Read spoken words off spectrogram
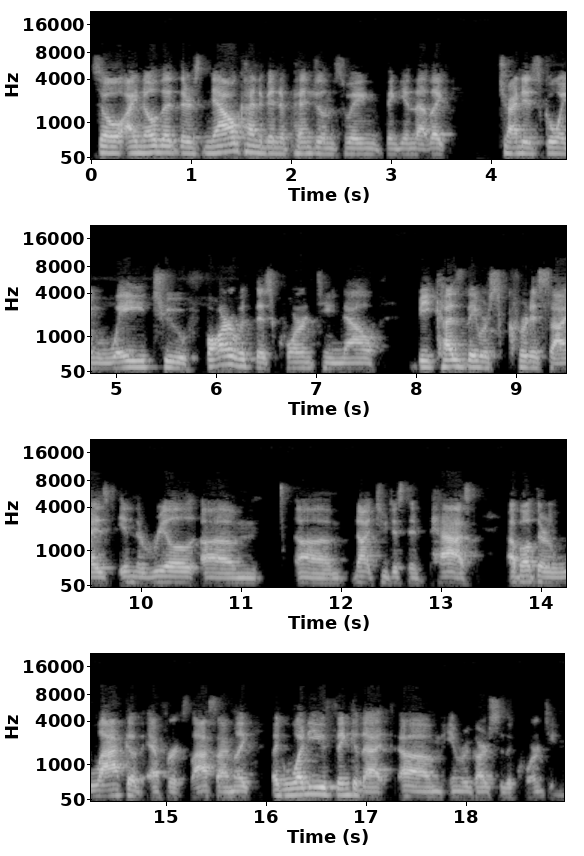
So I know that there's now kind of been a pendulum swing thinking that like China is going way too far with this quarantine now because they were criticized in the real um, um, not too distant past about their lack of efforts last time. Like, like what do you think of that um, in regards to the quarantine?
